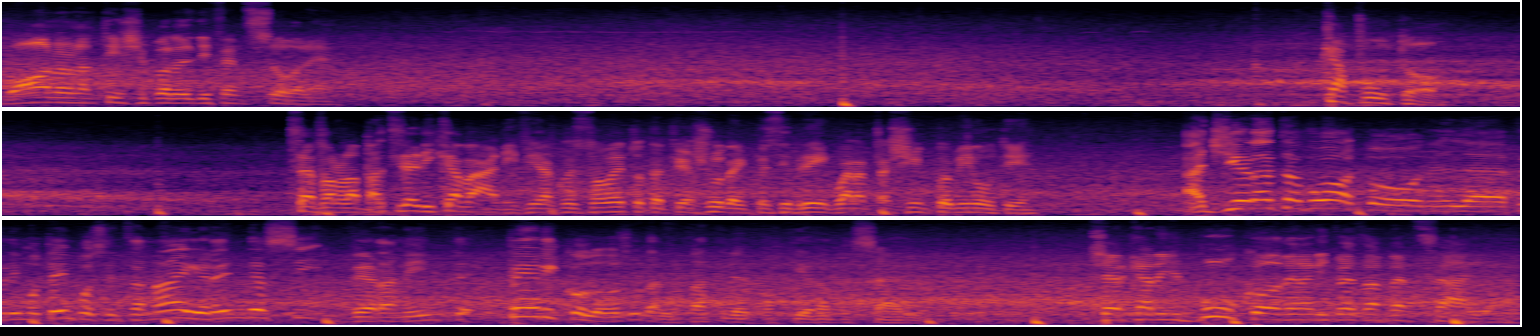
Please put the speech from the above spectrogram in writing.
Buono l'anticipo del difensore. Caputo. Stefano, la partita di Cavani fino a questo momento ti è piaciuta in questi primi 45 minuti? Ha girato a vuoto nel primo tempo senza mai rendersi veramente pericoloso dalle parti del portiere avversario. Cercano il buco nella difesa avversaria.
